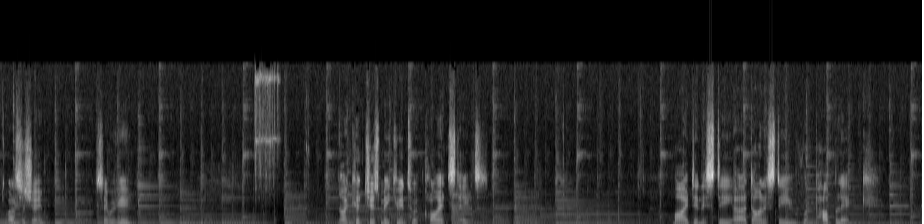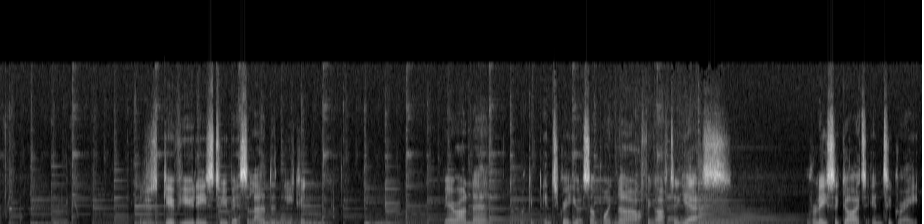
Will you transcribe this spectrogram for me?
Well, that's a shame. Same with you. Now, I could just make you into a client state. My dynasty, uh, dynasty, republic. just give you these two bits of land and you can be around there. I could integrate you at some point. No, I think after yes. Release a guy to integrate.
